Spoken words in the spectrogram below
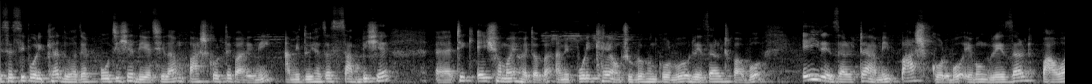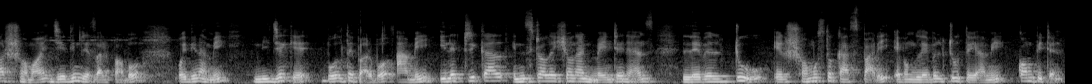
এসএসসি পরীক্ষা দু হাজার পঁচিশে দিয়েছিলাম, পাশ করতে পারিনি। আমি দুই হাজার ছাব্বিশে ঠিক এই সময় হয়তো বা আমি পরীক্ষায় অংশগ্রহণ করব রেজাল্ট পাবো। এই রেজাল্টটা আমি পাশ করব এবং রেজাল্ট পাওয়ার সময় যেদিন রেজাল্ট পাবো ওই দিন আমি নিজেকে বলতে পারব, আমি electrical installation and maintenance level two এর সমস্ত কাজ পারি এবং লেভেল টুতে আমি কম্পিটেন্ট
